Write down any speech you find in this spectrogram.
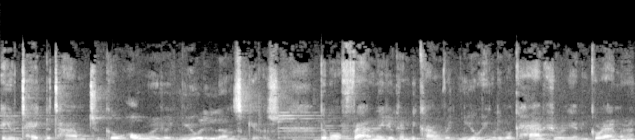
if you take the time to go over your newly learned skills. The more familiar you can become with new English vocabulary and grammar,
